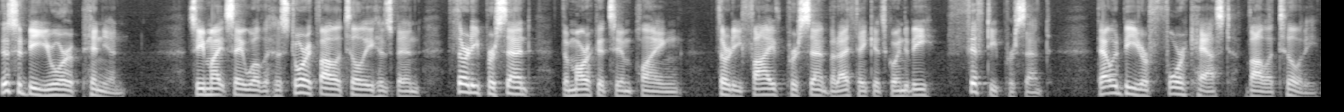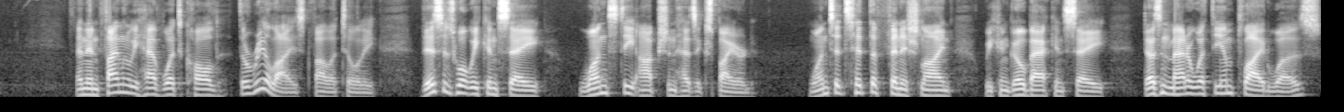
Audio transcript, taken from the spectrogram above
This would be your opinion. So you might say, well, the historic volatility has been 30%, the market's implying 35%, but I think it's going to be 50%. That would be your forecast volatility. And then finally, we have what's called the realized volatility. This is what we can say once the option has expired. Once it's hit the finish line, we can go back and say, doesn't matter what the implied was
